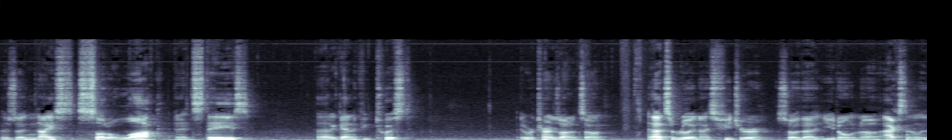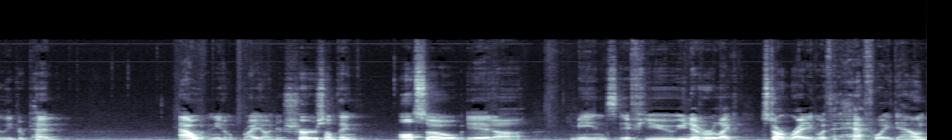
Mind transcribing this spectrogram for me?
there's a nice subtle lock and it stays. And again, if you twist, it returns on its own. And that's a really nice feature so that you don't uh, accidentally leave your pen out and you know write on your shirt or something. Also, it uh, means if you you never like start writing with it halfway down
